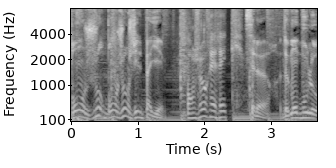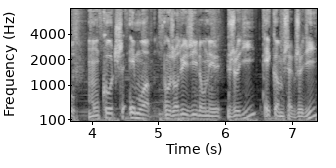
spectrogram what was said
Bonjour, bonjour Gilles Paillet. Bonjour Eric. C'est l'heure de mon boulot, mon coach et moi. Aujourd'hui Gilles, on est jeudi et comme chaque jeudi,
